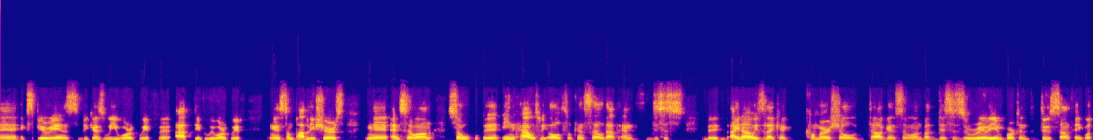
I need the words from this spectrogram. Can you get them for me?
uh, experience because we work with Aptiv, we work with some publishers and so on. So in house we also can sell that, and this is I know it's like a commercial talk and so on, but this is really important to do something what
